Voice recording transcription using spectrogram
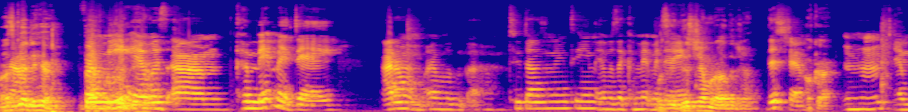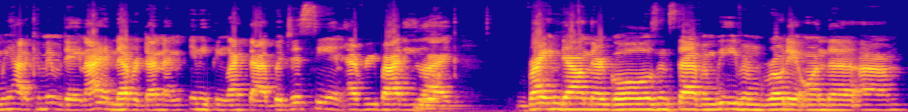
that's no. good to hear. For Definitely me, to it was um commitment day. I don't. It was uh, 2019. It was a commitment Was day. it this gym or the other gym? this gym. Okay. hmm And we had a commitment day, and I had never done anything like that. But just seeing everybody Yeah. like writing down their goals and stuff, and we even wrote it on the um,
